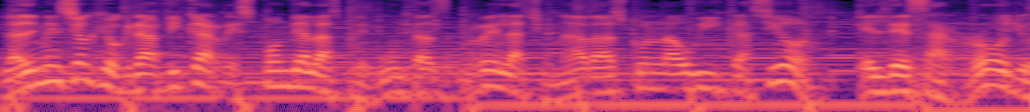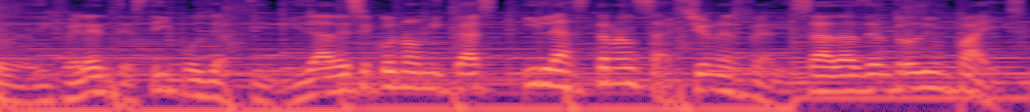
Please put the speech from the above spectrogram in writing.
La dimensión geográfica responde a las preguntas relacionadas con la ubicación, el desarrollo de diferentes tipos de actividades económicas y las transacciones realizadas dentro de un país,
